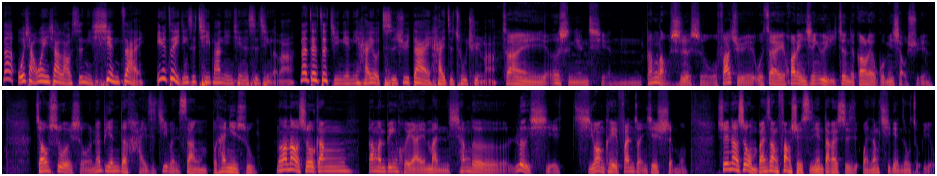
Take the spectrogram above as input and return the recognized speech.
那我想问一下老师，你现在因为这已经是七八年前的事情了嘛？那在这几年你还有持续带孩子出去吗？在二十年前当老师的时候，我发觉我在花莲县玉里镇的高寮国民小学教书的时候，那边的孩子基本上不太念书。然后那时候刚当完兵回来，满腔的热血，希望可以翻转一些什么。所以那时候我们班上放学时间大概是晚上七点钟左右，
